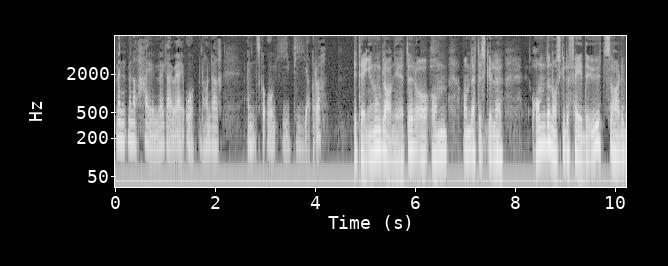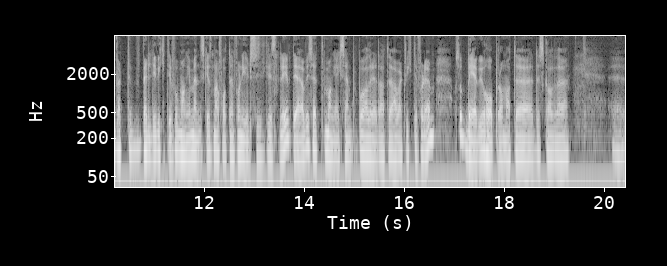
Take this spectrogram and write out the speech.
men, men at hele greia er i åpen hånd der en skal òg gi videre, da. Vi trenger noen gladnyheter, og om, om dette skulle om det nå skulle fade ut, så har det vært veldig viktig for mange mennesker som har fått en fornyelse i sitt kristne liv. Det har vi sett mange eksempler på allerede, at det har vært viktig for dem. Og så ber vi og håper om at det, det skal eh,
